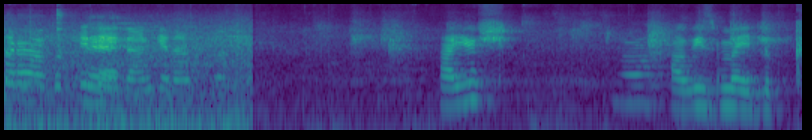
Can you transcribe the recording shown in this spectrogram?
ಥರ ಆಗುತ್ತೆ. ಇಲ್ಲ ಇಲ್ಲ ಹಂಗೆ ನಾನು Ayush how is my look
